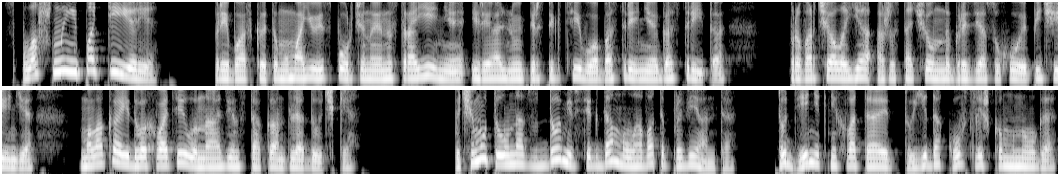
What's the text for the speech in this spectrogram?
Сплошные потери. Прибавь к этому мое испорченное настроение и реальную перспективу обострения гастрита. Проворчала я, ожесточенно грызя сухое печенье. Молока едва хватило на один стакан для дочки. Почему-то у нас в доме всегда маловато провианта. То денег не хватает, то едоков слишком много.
